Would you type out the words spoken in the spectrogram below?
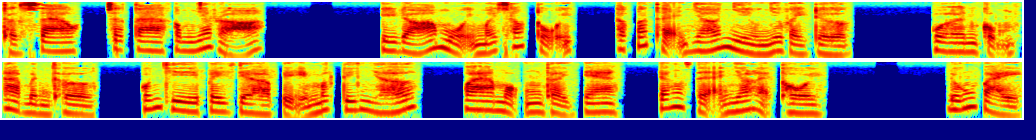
Thật sao, sao ta không nhớ rõ? Khi đó muội mới 6 tuổi, sao có thể nhớ nhiều như vậy được? Quên cũng là bình thường, huống chi bây giờ bị mất trí nhớ, qua một thời gian chắc sẽ nhớ lại thôi. Đúng vậy,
